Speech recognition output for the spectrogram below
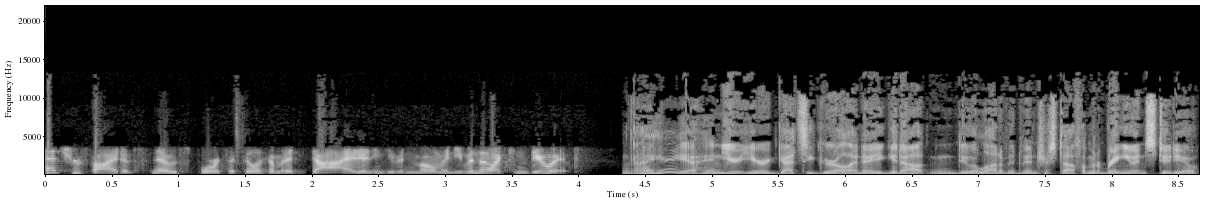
petrified of snow sports. I feel like I'm going to die at any given moment, even though I can do it. I hear you, and you're you're a gutsy girl. I know you get out and do a lot of adventure stuff. I'm going to bring you in studio,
